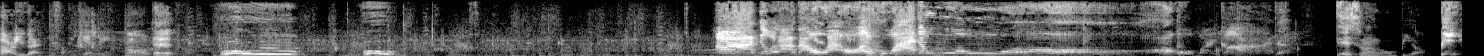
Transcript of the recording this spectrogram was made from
Oh, you got you fucking kidding me. Oh, that. Whoa! Whoa! This one gonna be a bitch.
